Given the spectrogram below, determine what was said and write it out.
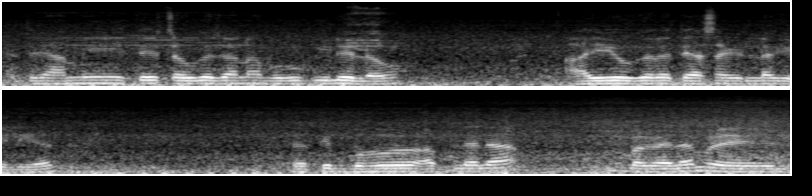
काहीतरी आम्ही ते चौघेजणं बघू गेलेलो आई वगैरे त्या साईडला गेली आहेत. तर ते बह आपल्याला बघायला मिळेल.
